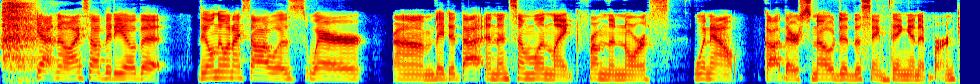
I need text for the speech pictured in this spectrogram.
Yeah, no, I saw a video that the only one I saw was where um, they did that, and then someone like from the north went out, got their snow, did the same thing, and it burned.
